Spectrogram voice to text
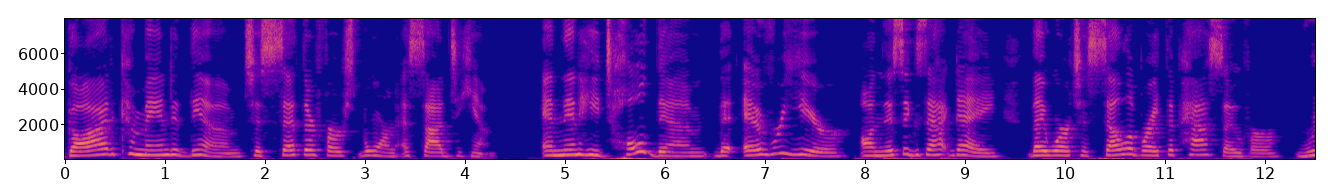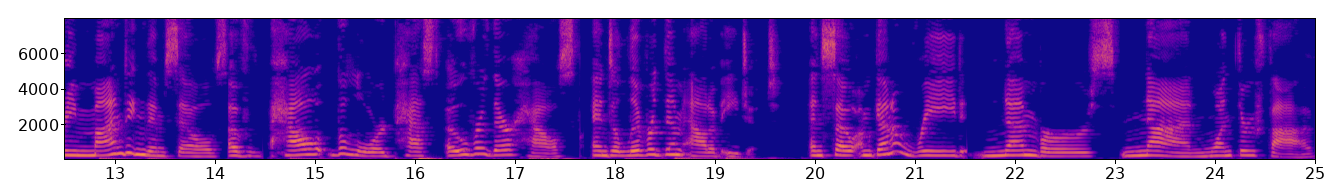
God commanded them to set their firstborn aside to him. And then he told them that every year on this exact day, they were to celebrate the Passover, reminding themselves of how the Lord passed over their house and delivered them out of Egypt. And so I'm going to read Numbers 9, 1 through 5.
